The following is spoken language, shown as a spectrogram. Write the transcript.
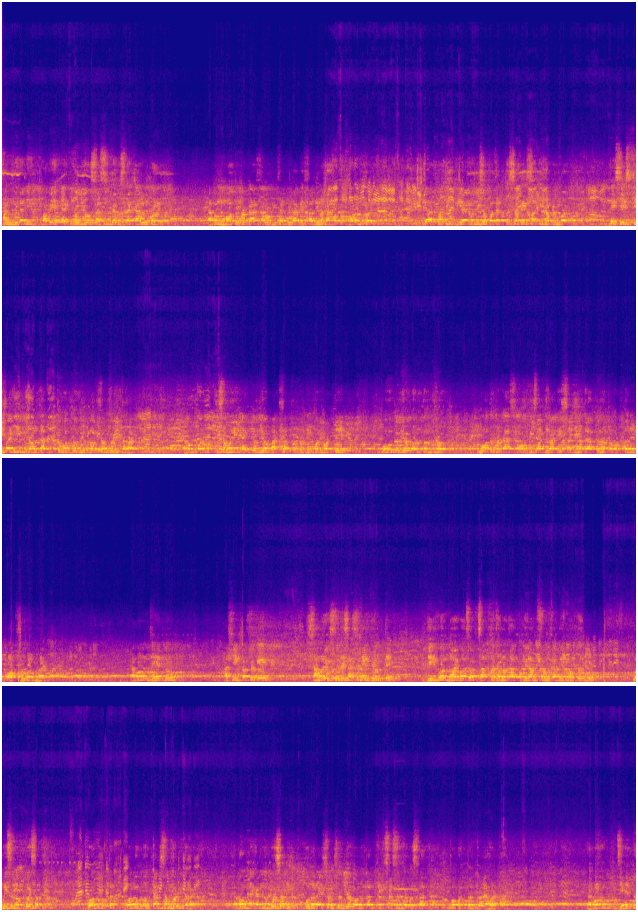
সাংবিধানিকভাবে একদলীয় শাসন ব্যবস্থা কায়ন করে এবং মত প্রকাশ ও বিচার বিভাগের স্বাধীনতা হরণ করে, যার প্রতিক্রিয়ায় উনিশশো পঁচাত্তর সালের সাতই নভেম্বর দেশে সিপাহী জনতার ঐক্যবদ্ধ বিপ্লব সংগঠিত হয় এবং পরবর্তী সময়ে একদলীয় বাকশাল পদ্ধতির পরিবর্তে বহুদলীয় গণতন্ত্র মত প্রকাশ ও বিচার বিভাগের স্বাধীনতা পুনঃপ্রবর্তনের পথ সুগম হয় এবং যেহেতু আশির দশকে সামরিক স্বৈর শাসনের বিরুদ্ধে দীর্ঘ নয় বছর ছাত্র জনতার অবিরাম সংগ্রামের মধ্য দিয়ে উনিশশো নব্বই সালে গণ সংগঠিত হয় এবং একানব্বই সালে পুনরায় সংসদীয় গণতান্ত্রিক শাসন ব্যবস্থার প্রবর্তন করা হয়। এবং যেহেতু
